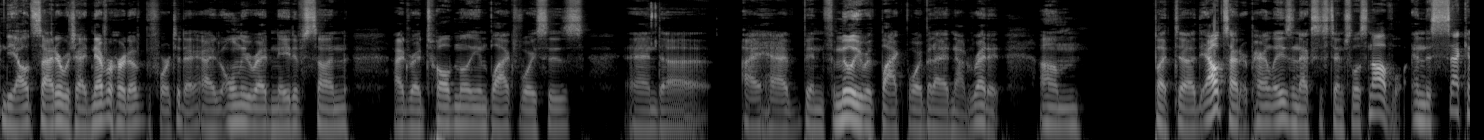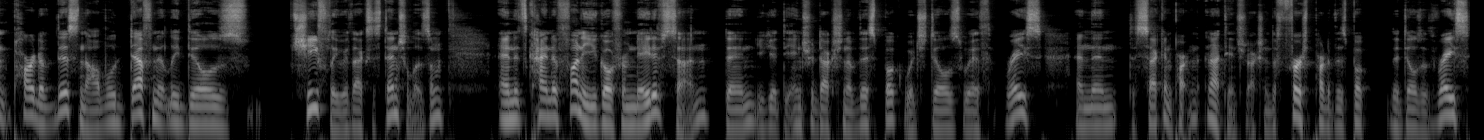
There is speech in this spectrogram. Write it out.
The Outsider, which I'd never heard of before today. I'd only read Native Son. I'd read 12 Million Black Voices. And uh, I had been familiar with Black Boy, but I had not read it. Um, but uh, The Outsider apparently is an existentialist novel. And the second part of this novel definitely deals chiefly with existentialism. And it's kind of funny. You go from Native Son, then you get the introduction of this book, which deals with race. And then the second part, not the introduction, the first part of this book that deals with race.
